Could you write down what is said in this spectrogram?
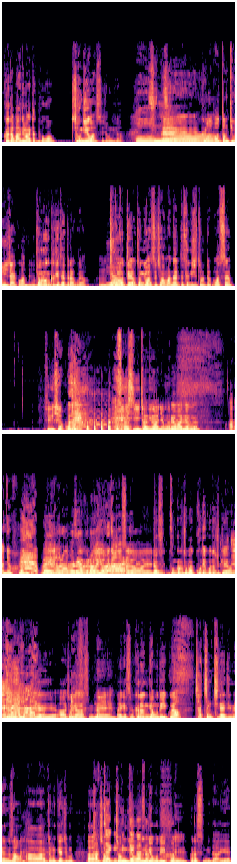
그러다 마지막에 딱 보고 전기가 왔어요. 전기가. 어, 진짜. 예, 예, 예. 그- 어, 어떤 기분인지 알 것 같네요. 결혼은 그렇게 되더라고요. 음. 두분 야. 어때요? 전기 왔어요? 처음 만날 때 슬기 씨 들어올 때 왔어요? 슬기 씨요? 아, 슬기 씨 전기가 예, 왔냐고요? 왔냐고요. 아, 아니요. 여기 왜 아니, 물어보세요, 그럼? 아, 여기도 안 왔어요. 예, 손- 손가락 줘봐요. 코드에 꽂아줄게요. 예, 예, 예. 아, 전기 안 왔습니까? 네. 알겠습니다. 그런 경우도 있고요. 차츰 친해지면서, 아, 좀 이렇게 좀, 아, 갑자기 정, 그때 오는. 경우도 있고. 네. 그렇습니다. 예.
